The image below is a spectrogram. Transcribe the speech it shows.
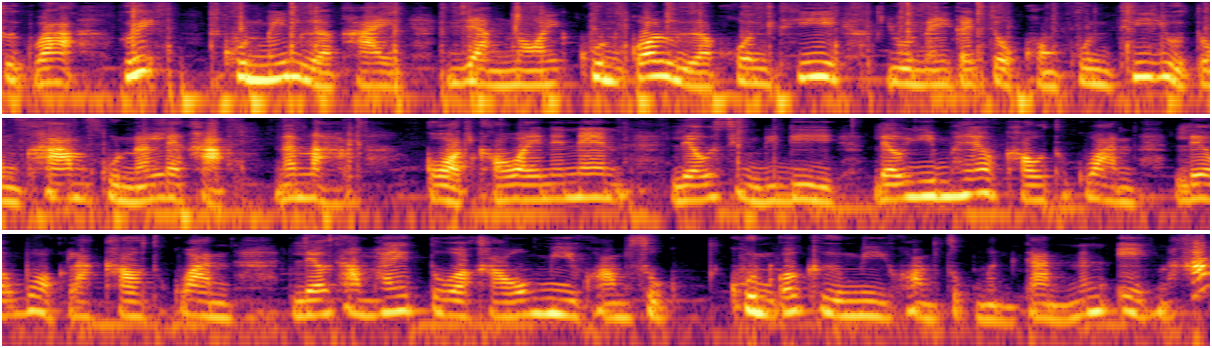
สึกว่าเฮ้ยคุณไม่เหลือใคร อย่างน้อยคุณก็เหลือคนที่อยู่ในกระจกของคุณที่อยู่ตรงข้ามคุณนั่นแหละค่ะ นั่นแหละค่ะ กอดเขาไว้แน่นๆ แล้วสิ่งดีๆ แล้วยิ้มให้กับเขาทุกวัน แล้วบอกรักเขาทุกวัน แล้วทำให้ตัวเขามีความสุข คุณก็คือมีความสุขเหมือนกันนั่นเองนะคะ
